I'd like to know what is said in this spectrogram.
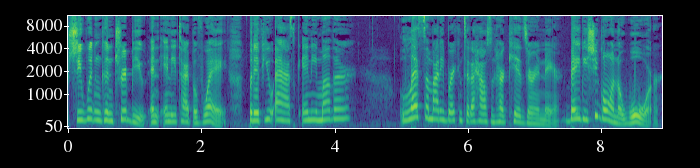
she wouldn't contribute in any type of way. But if you ask any mother, let somebody break into the house and her kids are in there. Baby, she going to war.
